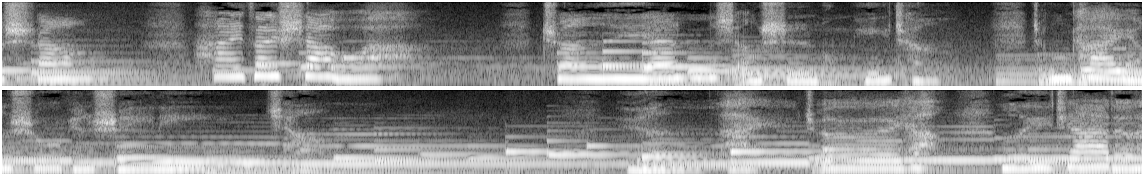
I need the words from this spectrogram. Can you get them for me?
伤。还在笑啊，转眼像是梦一场。睁开眼，树边水泥墙。原来这样，离家的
